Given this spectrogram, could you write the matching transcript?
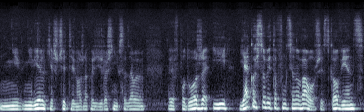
nie, niewielkie szczyty, można powiedzieć, roślin wsadzałem y, w podłoże i jakoś sobie to funkcjonowało wszystko, więc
